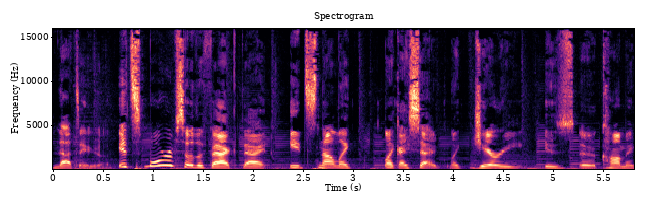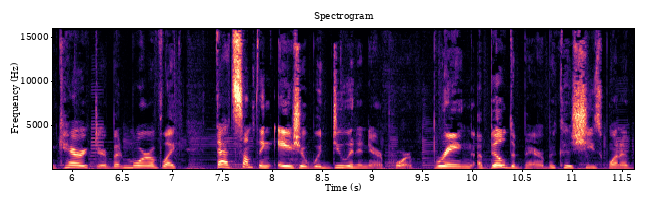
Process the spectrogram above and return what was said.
That's Aisha. It's more of so the fact that it's not like, like I said, like Jerry is a common character, but more of like, that's something Aisha would do in an airport bring a Build a Bear because she's one of,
